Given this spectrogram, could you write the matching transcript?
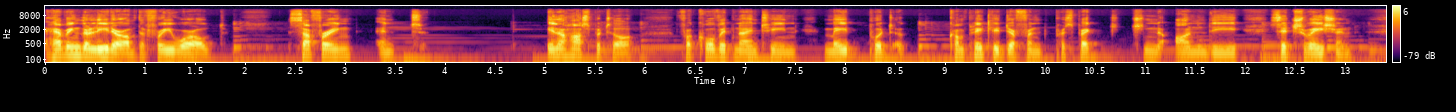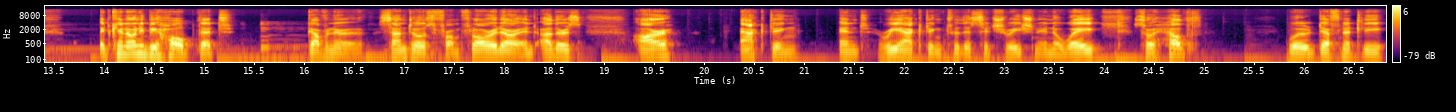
Having the leader of the free world suffering and in a hospital for COVID 19 may put a completely different perspective on the situation. It can only be hoped that Governor Santos from Florida and others are acting and reacting to the situation in a way so health will definitely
